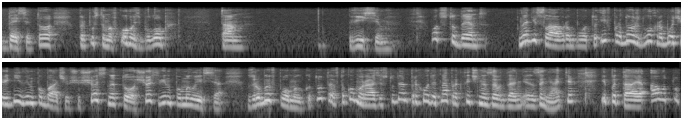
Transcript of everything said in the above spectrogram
10, то припустимо, в когось було б там 8. От студент надіслав роботу, і впродовж двох робочих днів він побачив, що щось не то, щось він помилився, зробив помилку. Тут в такому разі студент приходить на практичне завдання, заняття і питає: а от тут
